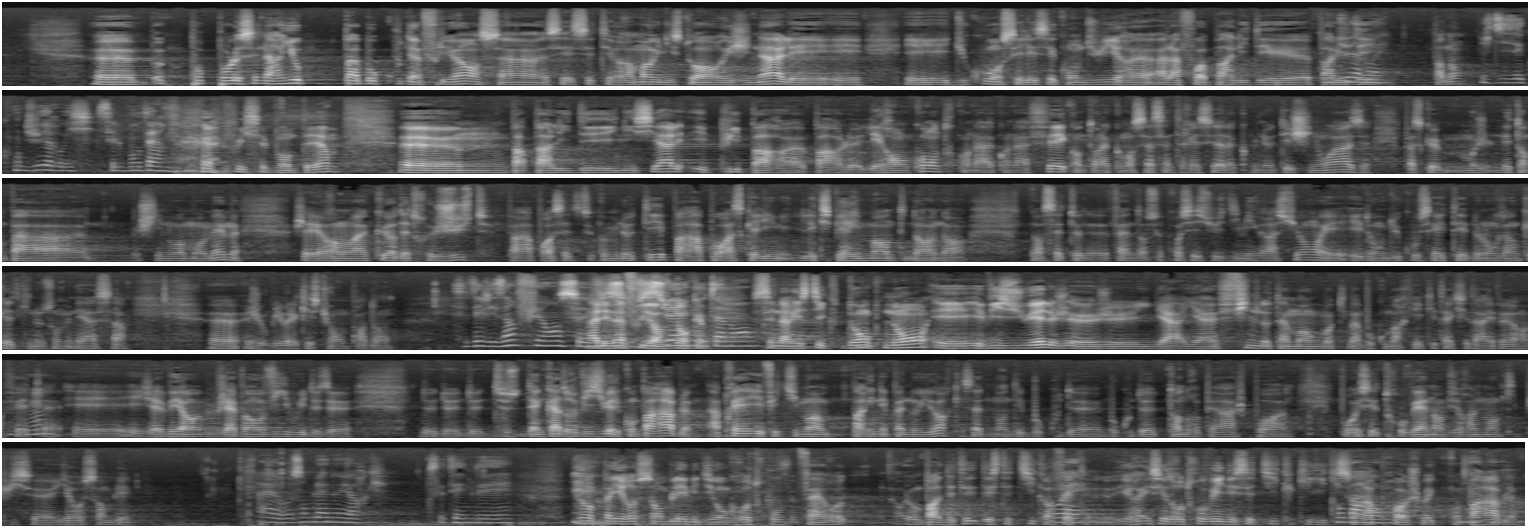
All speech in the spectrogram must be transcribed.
Pour, pour, le scénario, pas beaucoup d'influence. Hein. C'était vraiment une histoire originale et, et, et du coup, on s'est laissé conduire à la fois par l'idée, par l'idée. Ouais. Pardon Je disais conduire, oui, c'est le bon terme. oui, c'est le bon terme. Euh, par, par l'idée initiale et puis par, par le, les rencontres qu'on a, qu'on a fait quand on a commencé à s'intéresser à la communauté chinoise. Parce que moi, n'étant pas chinois moi-même, j'avais vraiment à cœur d'être juste par rapport à cette communauté, par rapport à ce qu'elle expérimente dans, dans, dans, cette, enfin, dans ce processus d'immigration. Et, et, donc, du coup, ça a été de longues enquêtes qui nous ont mené à ça. Euh, J'ai oublié la question, pardon. C'était les influences. Ah, les influences, donc notamment, scénaristiques, euh... donc non, et, et visuel. Je, je, il, y a, il, y a, un film notamment moi qui m'a beaucoup marqué, qui est Taxi Driver en fait, mm -hmm. et, et j'avais j'avais envie, oui, de, d'un cadre visuel comparable. Après, effectivement, Paris n'est pas New York et ça demandait beaucoup de beaucoup de temps de repérage pour pour essayer de trouver un environnement qui puisse y ressembler. Ah, il ressemble à New York. C'était une des. Non, pas y ressembler, mais disons qu'on retrouve, enfin on parle d'esthétique en ouais. fait, essayer de retrouver une esthétique qui, qui s'en rapproche, ouais, comparable.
